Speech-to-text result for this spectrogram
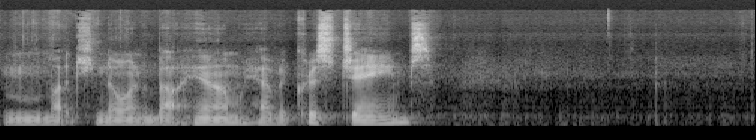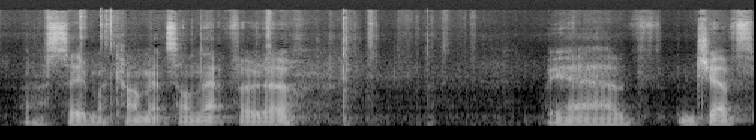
much knowing about him. We have a Chris James. I'll save my comments on that photo. We have Jeff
